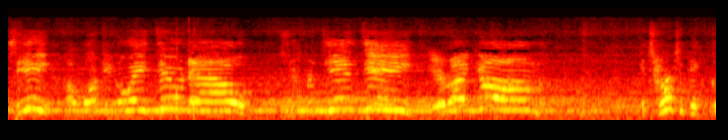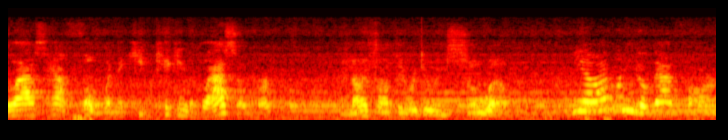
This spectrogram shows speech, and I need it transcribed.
See? I'm walking away too now! Super TNT! Here I come! It's hard to pick glass half full when they keep kicking the glass over. And I thought they were doing so well. Yeah, I wouldn't go that far.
